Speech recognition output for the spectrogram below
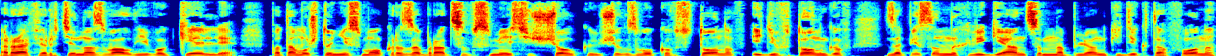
Раферти назвал его Келли, потому что не смог разобраться в смеси щелкающих звуков, стонов и дифтонгов, записанных вегианцем на пленке диктофона,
